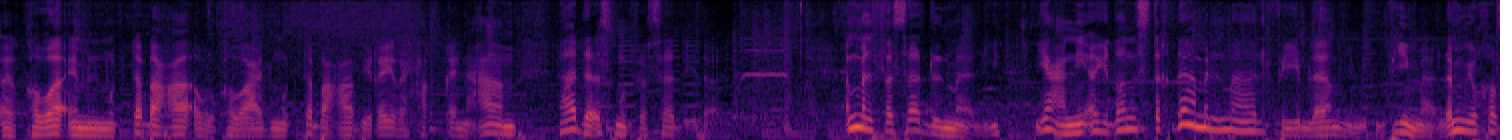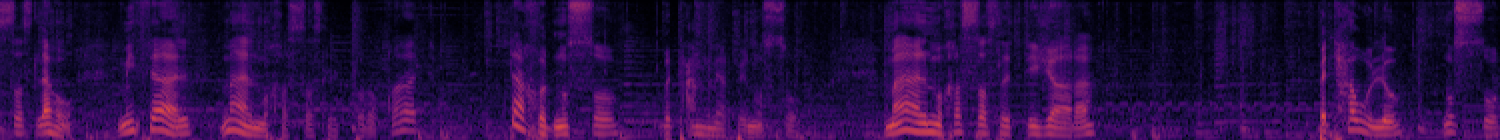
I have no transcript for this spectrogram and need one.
القوائم المتبعة أو القواعد المتبعة بغير حق عام. هذا اسمه فساد إداري. أما الفساد المالي يعني أيضا استخدام المال في فيما لم يخصص له. مثال مال مخصص للطرقات تأخذ نصه بتعمر بنصه. مال مخصص للتجارة بتحوله نصه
